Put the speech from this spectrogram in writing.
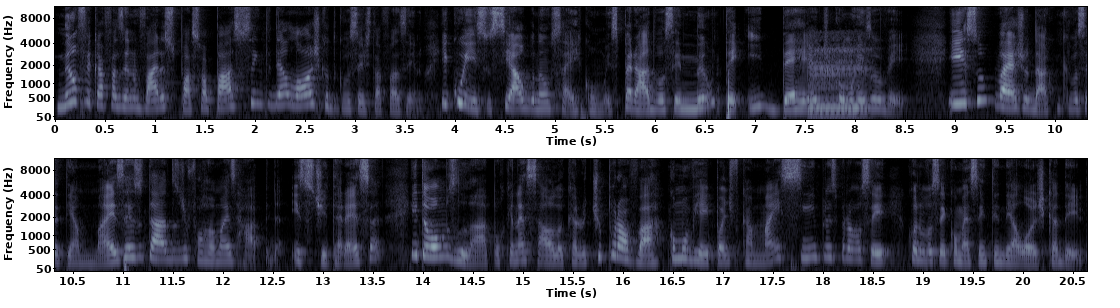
Não ficar fazendo vários passo a passo sem entender a lógica do que você está fazendo. E com isso, se algo não sair como esperado, você não ter ideia de como resolver. Isso vai ajudar com que você tenha mais resultados de forma mais rápida. Isso te interessa? Então vamos lá, porque nessa aula eu quero te provar como o V-Ray pode ficar mais simples para você quando você começa a entender a lógica dele.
